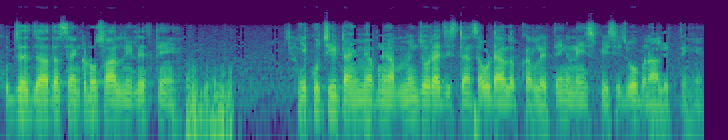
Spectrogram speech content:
कुछ ज़्यादा सैकड़ों साल नहीं लेते हैं। ये कुछ ही टाइम में अपने आप में जो रेजिस्टेंस है, वो डेवलप कर लेते हैं, नई स्पीसीज वो बना लेते हैं।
